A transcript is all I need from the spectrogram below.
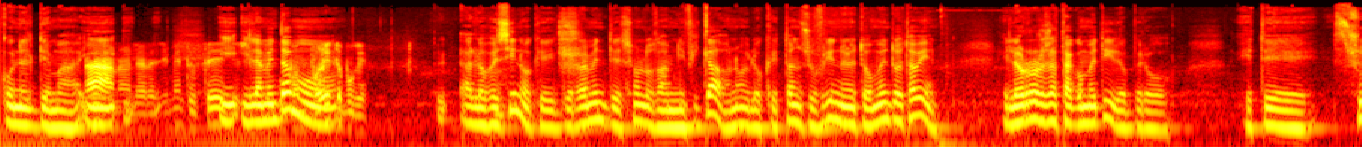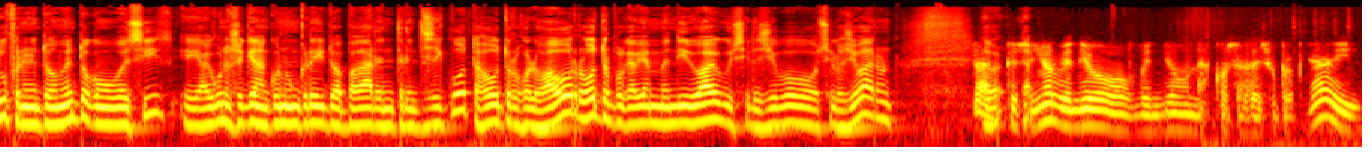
con el tema. Ah, y, no, el agradecimiento a ustedes. Y, lamentamos. Por esto porque a los vecinos que, realmente son los damnificados, ¿no? Y los que están sufriendo en este momento está bien. El error ya está cometido, pero este, sufren en este momento, como vos decís, eh, algunos se quedan con un crédito a pagar en 36 cuotas, otros con los ahorros, otros porque habían vendido algo y se les llevó, se los llevaron. Claro, el señor vendió vendió unas cosas de su propiedad y,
